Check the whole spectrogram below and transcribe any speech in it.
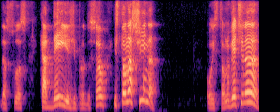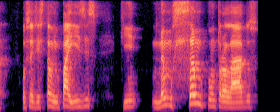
das suas cadeias de produção estão na China ou estão no Vietnã, ou seja, estão em países que não são controlados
